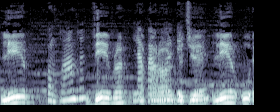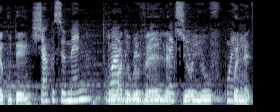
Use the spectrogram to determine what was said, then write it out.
Lire, comprendre, vivre la parole de Dieu, lire ou écouter. Chaque semaine www.lectionyouth.net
